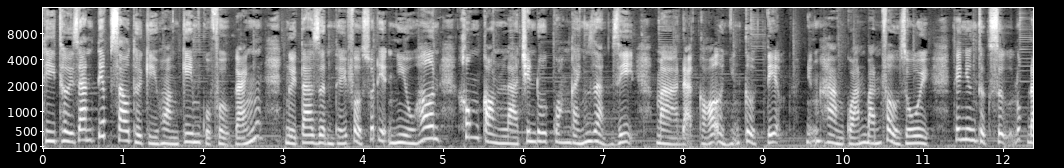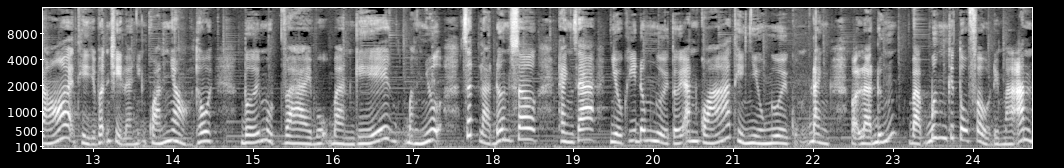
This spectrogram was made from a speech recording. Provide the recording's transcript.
Thì thời gian tiếp sau thời kỳ hoàng kim của phở gánh, người ta dần thấy phở xuất hiện nhiều hơn, không còn là trên đôi quang gánh giản dị mà đã có ở những cửa tiệm, những hàng quán bán phở rồi. Thế nhưng thực sự lúc đó thì vẫn chỉ là những quán nhỏ thôi, với một vài bộ bàn ghế bằng nhựa rất là đơn sơ. Thành ra nhiều khi đông người tới ăn quá thì nhiều người cũng đành gọi là đứng và bưng cái tô phở để mà ăn.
